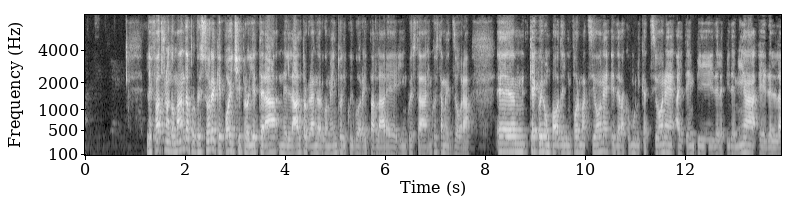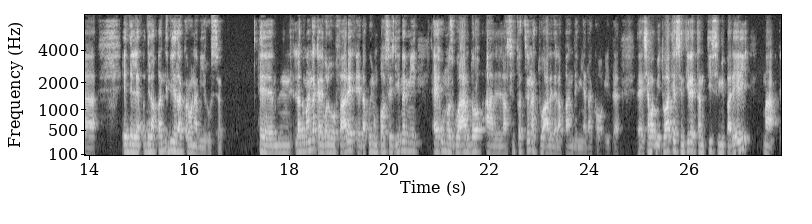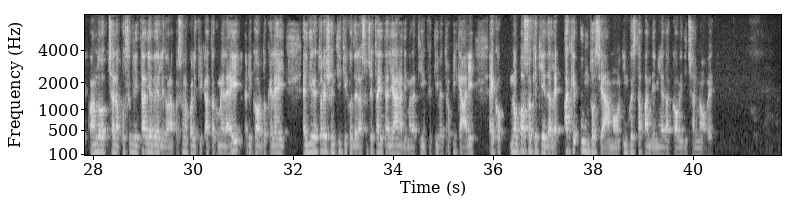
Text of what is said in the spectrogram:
Le faccio una domanda, professore, che poi ci proietterà nell'altro grande argomento di cui vorrei parlare in questa, in questa mezz'ora, ehm, che è quello un po' dell'informazione e della comunicazione ai tempi dell'epidemia e, del, e del, della pandemia da coronavirus. Ehm, la domanda che le volevo fare, e da cui non posso esimermi, è uno sguardo alla situazione attuale della pandemia da Covid. Eh, siamo abituati a sentire tantissimi pareri, ma quando c'è la possibilità di averli da una persona qualificata come lei, ricordo che lei è il direttore scientifico della Società Italiana di Malattie Infettive Tropicali, ecco, non posso che chiederle a che punto siamo in questa pandemia da Covid-19.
